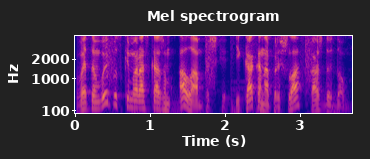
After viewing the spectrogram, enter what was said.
В этом выпуске мы расскажем о лампочке и как она пришла в каждый дом.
